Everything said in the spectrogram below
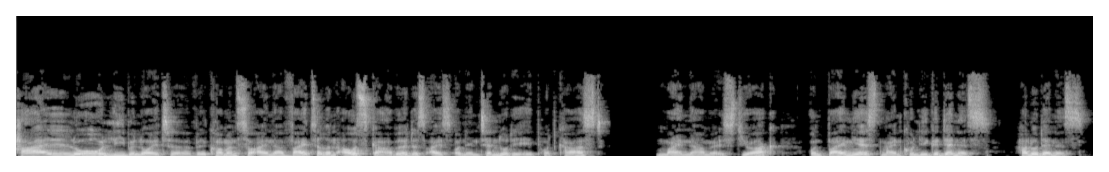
Hallo, liebe Leute, willkommen zu einer weiteren Ausgabe des Ice on Nintendo.de Podcast. Mein Name ist Jörg und bei mir ist mein Kollege Dennis. Hallo Dennis.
